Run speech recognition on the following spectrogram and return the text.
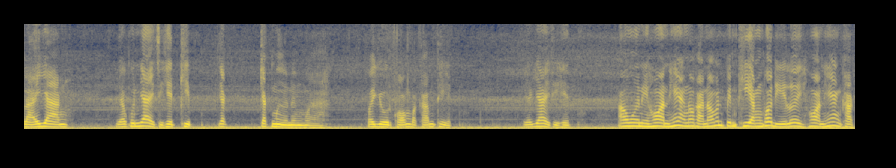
หลายอย่าง เดี๋ยวคุณยายสิเห็ดคลิปจักจักมือหนึ่งว่า ประโยชน์ของบักขามเทศ เดี๋ยวย่ายสิเห็ด เอามือนี่ห่อนแห้งเนาะค่ะเนาะมันเป็นเทียงพอดีเลยห่อนแห้งคัก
